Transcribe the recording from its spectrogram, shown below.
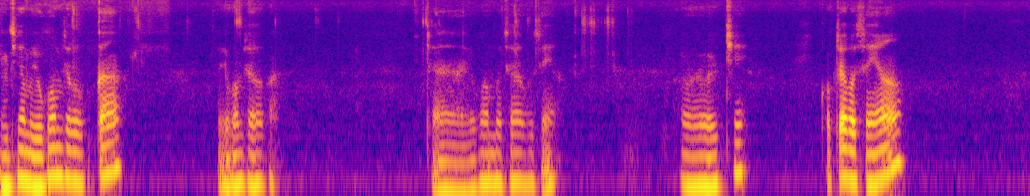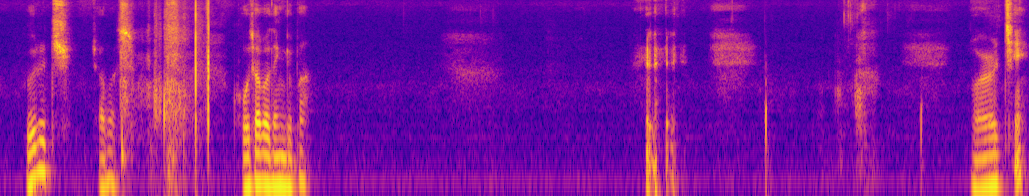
옳지. 한번 요거 한번 잡아볼까? 자, 요거 한번 잡아봐. 자, 요거 한번 잡아보세요. 옳지. 꽉 잡았어요. 그렇지. 잡았어. 고 잡아 당겨봐. 옳지.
